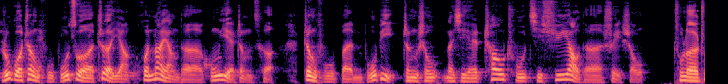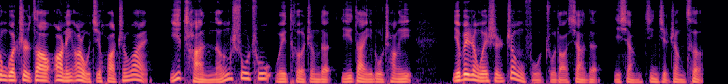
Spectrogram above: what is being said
如果政府不做这样或那样的工业政策，政府本不必征收那些超出其需要的税收。除了中国制造2025计划之外，以产能输出为特征的一带一路倡议，也被认为是政府主导下的一项经济政策。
